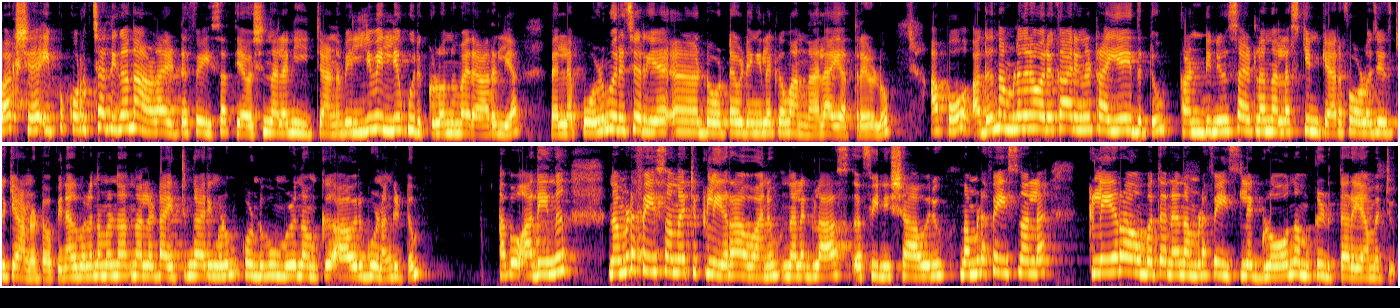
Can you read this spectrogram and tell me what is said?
പക്ഷേ ഇപ്പൊ കുറച്ചധികം നാളായിട്ട് ഫേസ് അത്യാവശ്യം നല്ല നീറ്റാണ് വലിയ വലിയ കുരുക്കളൊന്നും വരാറില്ല. വല്ലപ്പോഴും ഒരു ചെറിയ ഡോട്ട് എവിടെയെങ്കിലുമൊക്കെ വന്നാലായി അത്രേ ഉള്ളൂ. അപ്പോ അത് നമ്മളിങ്ങനെ ഓരോ കാര്യങ്ങൾ ട്രൈ ചെയ്തിട്ടും കണ്ടിന്യൂസ് ആയിട്ടുള്ള നല്ല സ്കിൻ കെയർ ഫോളോ ചെയ്തിട്ടൊക്കെയാണ് കേട്ടോ പിന്നെ അതുപോലെ നമ്മൾ നല്ല ഡയറ്റും കാര്യങ്ങളും കൊണ്ടുപോകുമ്പോഴും നമുക്ക് ആ ഒരു ഗുണം കിട്ടും. അപ്പോൾ അതിൽ നിന്ന് നമ്മുടെ ഫേസ് നന്നായിട്ട് ക്ലിയർ ആവാനും നല്ല ഗ്ലാസ് ഫിനിഷ് ആ ഒരു നമ്മുടെ ഫേസ് നല്ല ക്ലിയർ ആവുമ്പോൾ തന്നെ നമ്മുടെ ഫേസിലെ ഗ്ലോ നമുക്ക് എടുത്തറിയാൻ പറ്റും.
